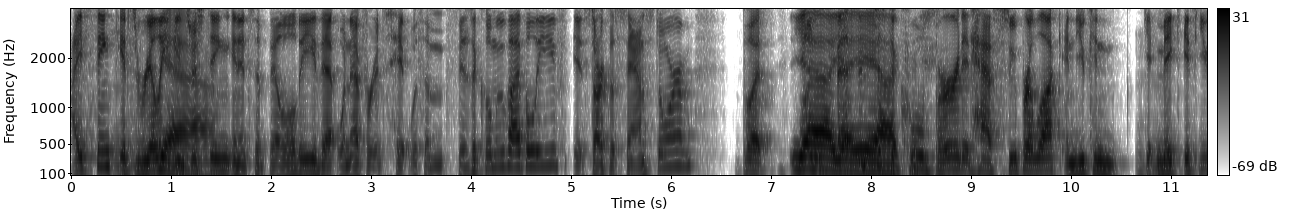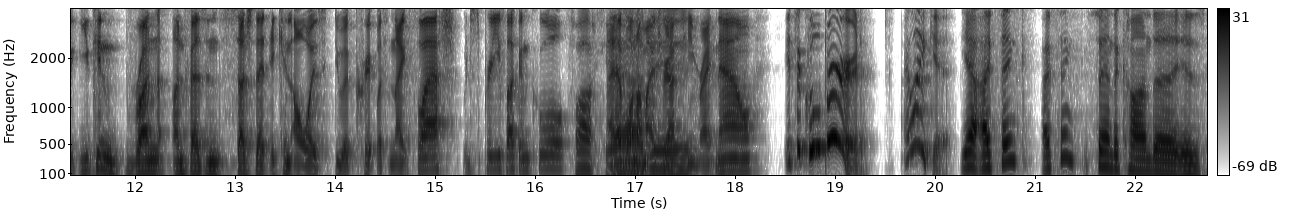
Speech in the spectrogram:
I think it's really Yeah. interesting in its ability that whenever it's hit with a physical move, I believe, it starts a sandstorm. But Yeah, yeah, Unfezant's yeah, just a cool bird. It has super luck, and you can get, Mhm. make if you you can run Unfezant such that it can always do a crit with Night Slash, which is pretty fucking cool. fuck. I have one on my draft team right now. It's a cool bird. I like it. Yeah, I think I think Sandaconda is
